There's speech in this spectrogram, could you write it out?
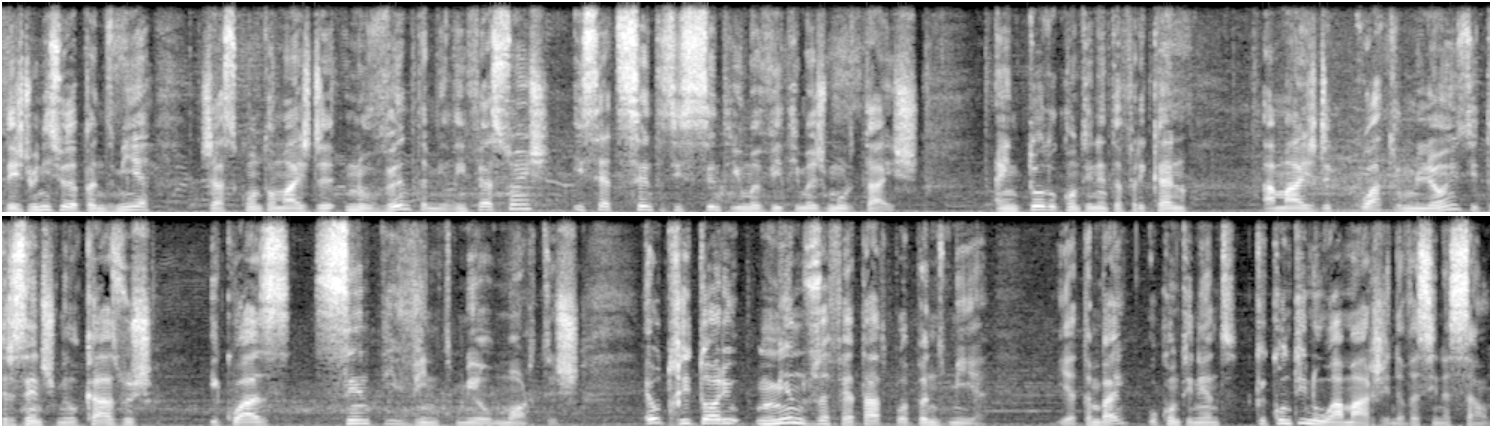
Desde o início da pandemia, já se contam mais de 90 mil infecções e 761 vítimas mortais. Em todo o continente africano, há mais de 4 milhões e 300 mil casos e quase 120 mil mortes. É o território menos afetado pela pandemia e é também o continente que continua à margem da vacinação.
